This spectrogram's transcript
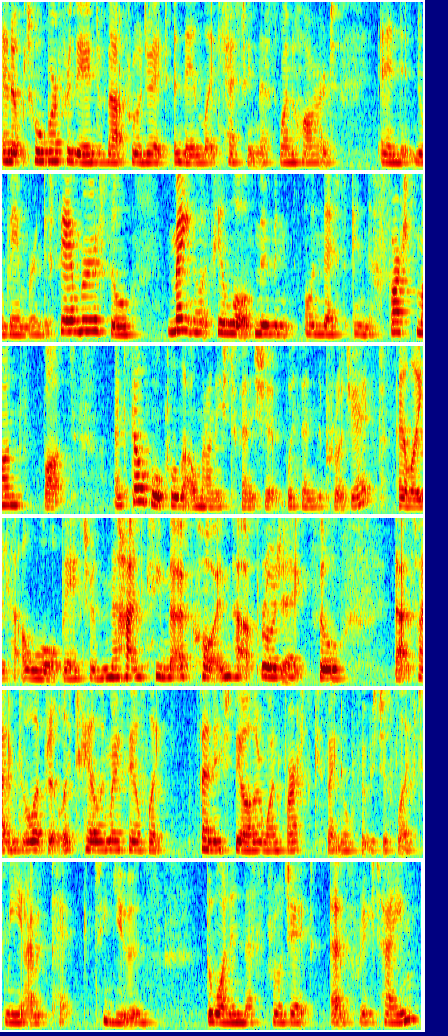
in October for the end of that project and then like hitting this one hard in November and December so might not see a lot of movement on this in the first month but I'm still hopeful that I'll manage to finish it within the project. I like it a lot better than the hand cream that I've got in that project so that's why I'm deliberately telling myself like finish the other one first because I know if it was just left to me I would pick to use the one in this project every time.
